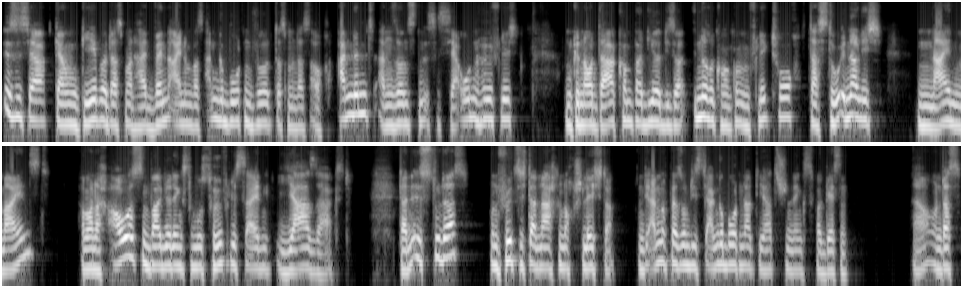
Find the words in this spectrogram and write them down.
ist es ja gang und gäbe, dass man halt, wenn einem was angeboten wird, dass man das auch annimmt. Ansonsten ist es ja unhöflich. Und genau da kommt bei dir dieser innere Konflikt hoch, dass du innerlich Nein meinst, aber nach außen, weil du denkst, du musst höflich sein, Ja sagst. Dann isst du das und fühlt sich danach noch schlechter. Und die andere Person, die es dir angeboten hat, die hat es schon längst vergessen. Ja, und das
